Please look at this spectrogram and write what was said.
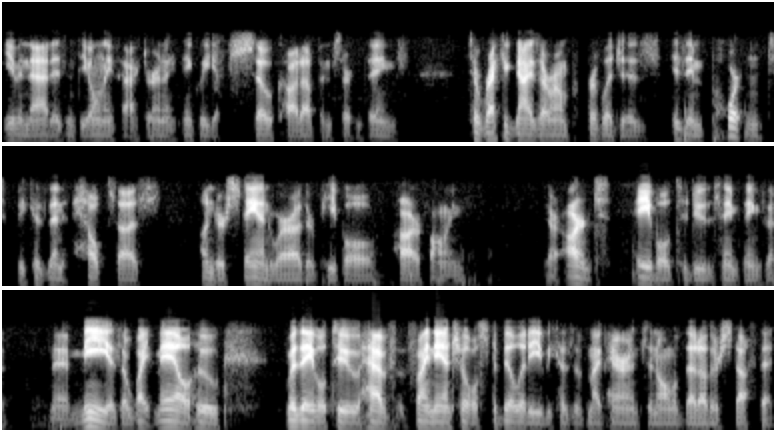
even that isn't the only factor. And I think we get so caught up in certain things. To recognize our own privileges is important because then it helps us understand where other people are falling, or aren't able to do the same things that, that me as a white male who was able to have financial stability because of my parents and all of that other stuff that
